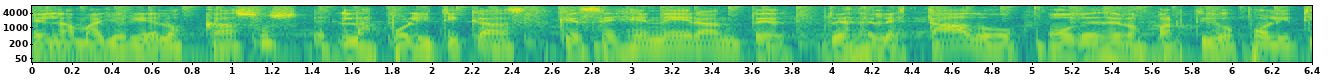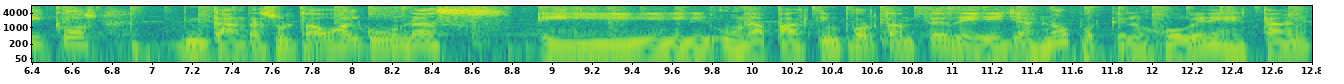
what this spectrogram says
En la mayoría de los casos, las políticas que se generan desde el Estado o desde los partidos políticos dan resultados algunas y una parte importante de ellas no, porque los jóvenes están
